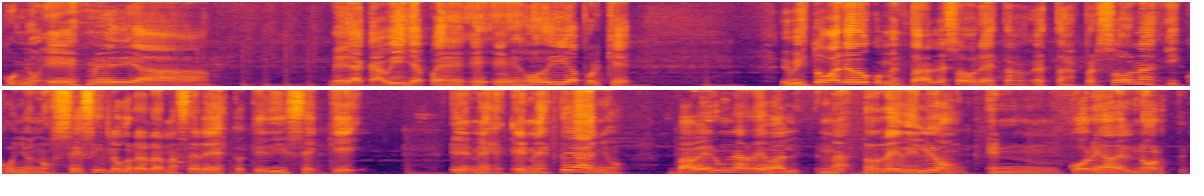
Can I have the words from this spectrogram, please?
coño, es media media cabilla, pues es, jodida porque he visto varios documentales sobre estas, estas personas y coño, no sé si lograrán hacer esto, que dice que en, es- en este año va a haber una, rebel- una rebelión en Corea del Norte.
